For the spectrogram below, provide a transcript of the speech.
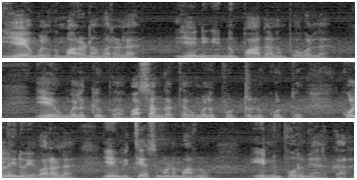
ஏன் உங்களுக்கு மரணம் வரலை? ஏன் நீங்கள் இன்னும் பாதாளம் போகலை? ஏன் உங்களுக்கு வசங்கத்தை உங்களுக்கு புற்று கொட்டு கொள்ளை நோய் வரலை? ஏன் வித்தியாசமான மரணம்? இன்னும் பொறுமையாக இருக்காரு.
